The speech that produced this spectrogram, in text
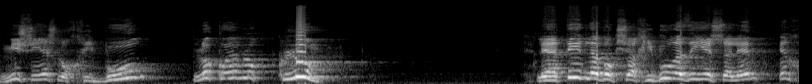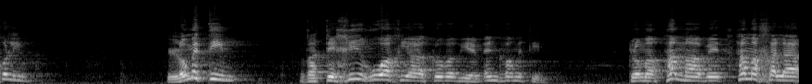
מי שיש לו חיבור, לא כואב לו כלום. לעתיד לבוא, כשהחיבור הזה יהיה שלם, אין חולים. לא מתים. ותחי רוח יעקב אביהם, אין כבר מתים. כלומר, המוות, המחלה,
